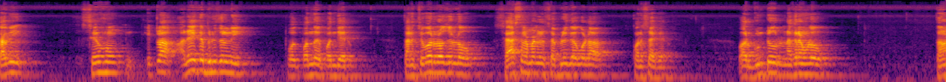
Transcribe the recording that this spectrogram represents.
కవి సింహం ఇట్లా అనేక బిరుదుల్ని పొంద పొందారు. తన చివరి రోజుల్లో శాసనమండలి సభ్యులుగా కూడా కొనసాగారు వారు గుంటూరు నగరంలో తన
